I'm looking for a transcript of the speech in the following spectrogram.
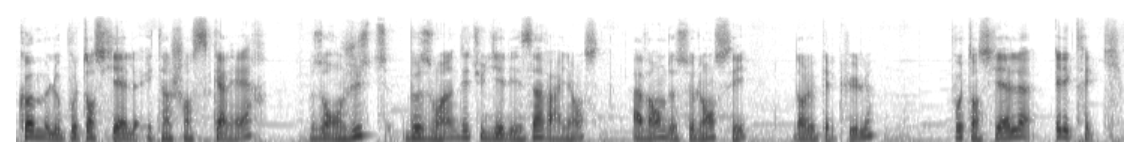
comme le potentiel est un champ scalaire, nous aurons juste besoin d'étudier les invariances avant de se lancer dans le calcul potentiel électrique.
